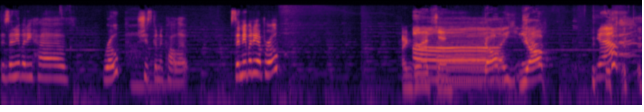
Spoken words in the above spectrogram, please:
Does anybody have rope? She's gonna call out. Does anybody have rope? I can grab some. Uh, yup, yeah. yup. Yeah.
